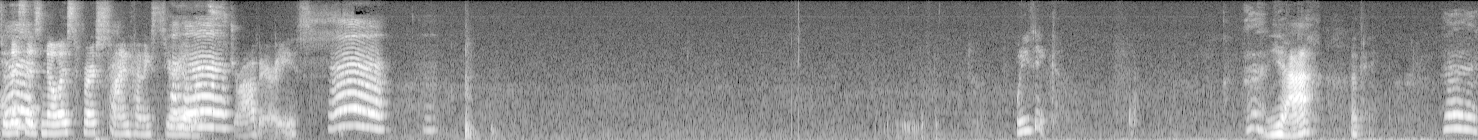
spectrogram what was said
So this is Noah's first time having cereal with strawberries. What do you think? Yeah? Okay.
